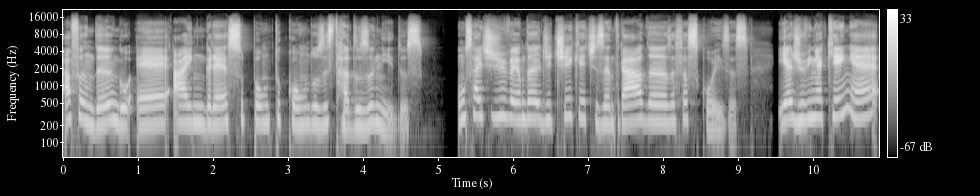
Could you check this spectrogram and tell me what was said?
A Fandango é a ingresso.com dos Estados Unidos. Um site de venda de tickets, entradas, essas coisas. E adivinha quem é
